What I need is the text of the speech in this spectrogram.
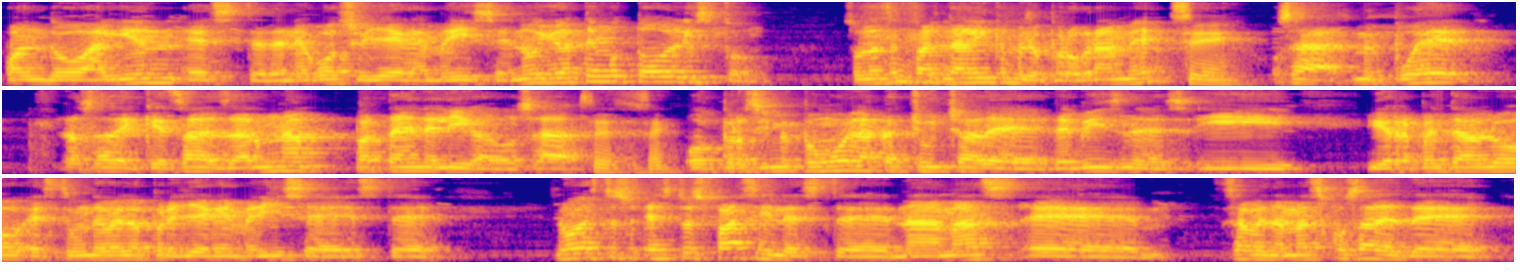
cuando alguien este, de negocio llega y me dice, no, yo ya tengo todo listo, solo hace falta alguien que me lo programe, sí. o sea, me puede, o sea, de que, ¿sabes? Dar una patada en el hígado, o sea, sí, sí, sí. O, pero si me pongo en la cachucha de, de business y y de repente hablo, este, un developer llega y me dice, este, no, esto es, esto es fácil, este, nada más, eh, ¿sabes? Nada más cosa de,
